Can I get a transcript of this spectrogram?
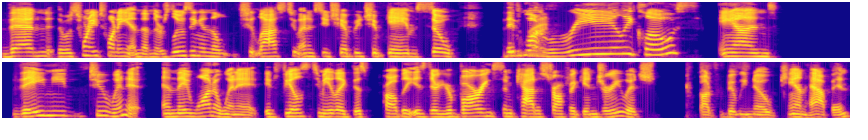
then there was 2020, and then there's losing in the two, last two NFC championship games. So they've gotten right. really close and they need to win it and they want to win it. It feels to me like this probably is there. You're barring some catastrophic injury, which God forbid we know can happen.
